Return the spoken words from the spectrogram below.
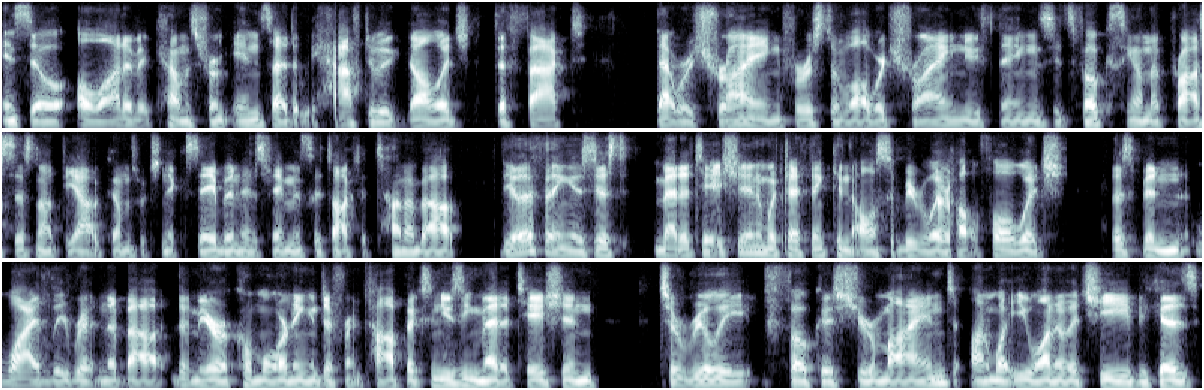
And so a lot of it comes from inside that we have to acknowledge the fact that we're trying, first of all, we're trying new things. It's focusing on the process, not the outcomes, which Nick Saban has famously talked a ton about. The other thing is just meditation, which I think can also be really helpful, which There's been widely written about the miracle morning and different topics and using meditation to really focus your mind on what you want to achieve because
